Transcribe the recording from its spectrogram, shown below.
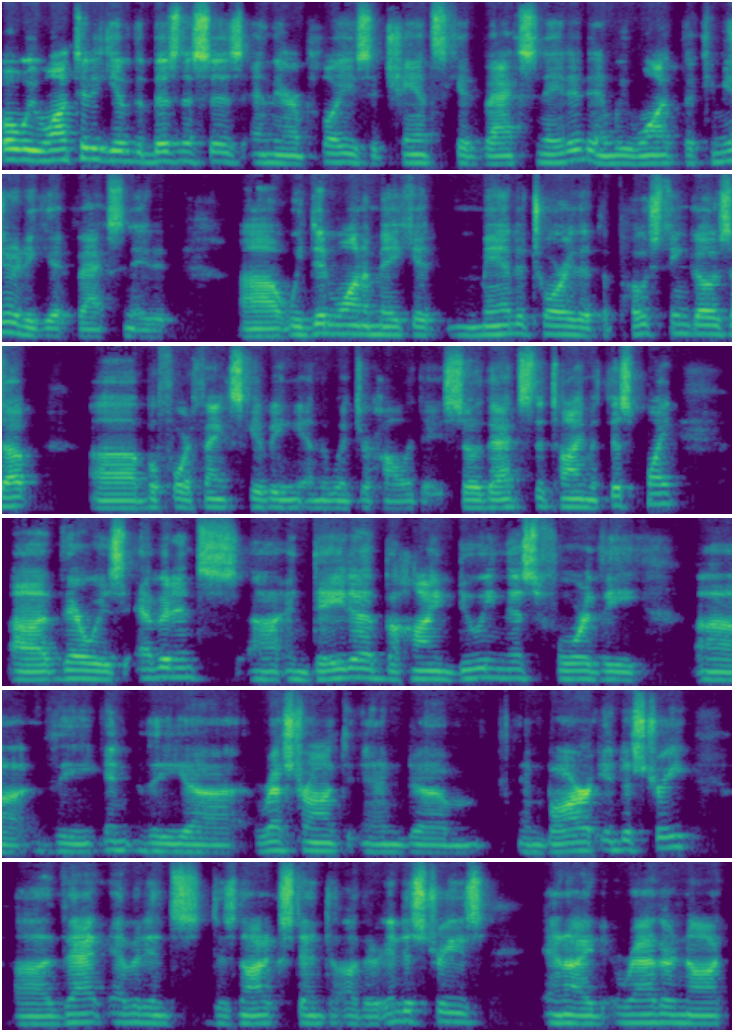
Well we wanted to give the businesses and their employees a chance to get vaccinated and we want the community to get vaccinated. Uh, we did want to make it mandatory that the posting goes up uh, before thanksgiving and the winter holidays. So that's the time at this point. Uh, there was evidence uh, and data behind doing this for the uh, the in the uh, restaurant and um, and bar industry. Uh, that evidence does not extend to other industries, and I'd rather not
